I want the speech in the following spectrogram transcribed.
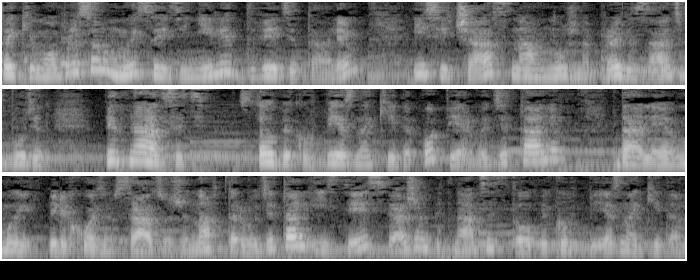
Таким образом мы соединили две детали, и сейчас нам нужно провязать будет 15 столбиков без накида по первой детали. Далее мы переходим сразу же на вторую деталь и здесь свяжем 15 столбиков без накида.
